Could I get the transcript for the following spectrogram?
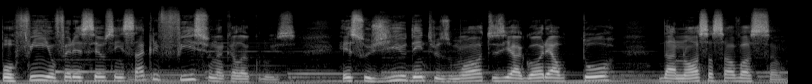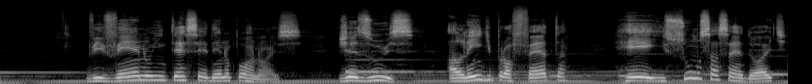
Por fim, ofereceu-se em sacrifício naquela cruz. Ressurgiu dentre os mortos e agora é autor da nossa salvação, vivendo e intercedendo por nós. Jesus, além de profeta, rei e sumo sacerdote,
